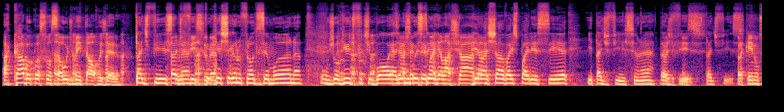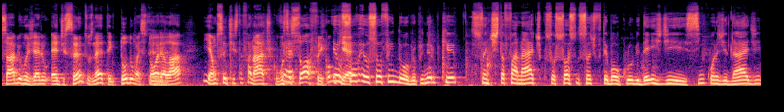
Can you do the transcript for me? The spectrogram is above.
acaba com a sua saúde mental, Rogério? Tá difícil, tá né? difícil, Porque né? chega no final de semana, um joguinho de futebol, é ali você onde você, você vai relaxar, né? relaxar, né? vai espairecer e tá difícil, né? Tá, tá difícil. difícil. Tá difícil. Para quem não sabe, o Rogério é de Santos, né? Tem toda uma história é. lá e é um Santista fanático. Você é, sofre? Como eu que é? eu sofro em dobro. Primeiro porque sou Santista fanático, sou sócio do Santos Futebol Clube desde 5 anos de idade.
